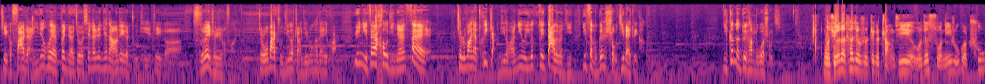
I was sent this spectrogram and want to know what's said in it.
这个发展一定会奔着就是现在任天堂这个主机这个 Switch 这种方向，就是我把主机和掌机融合在一块儿。因为你在后几年再就是往下推掌机的话，你有一个最大的问题，你怎么跟手机来对抗？你根本对抗不过手机。我觉得它就是这个掌机，我觉得索尼如果出，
